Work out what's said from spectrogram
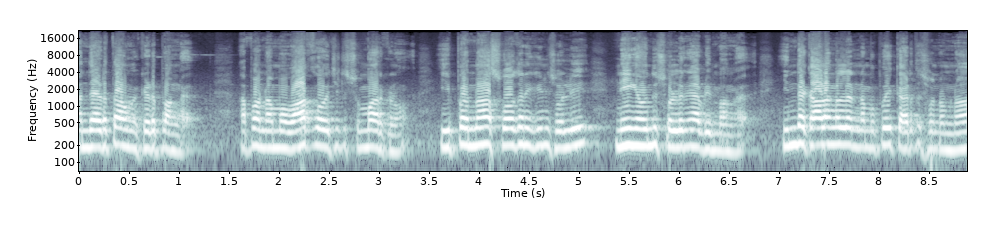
அந்த இடத்த அவங்க கெடுப்பாங்க. அப்போ நம்ம வாக்கை வச்சுட்டு சும்மா இருக்கணும். இப்போ தான் சோதனைக்குன்னு சொல்லி நீங்கள் வந்து சொல்லுங்கள் அப்படிம்பாங்க. இந்த காலங்களில் நம்ம போய் கருத்து சொன்னோம்னா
